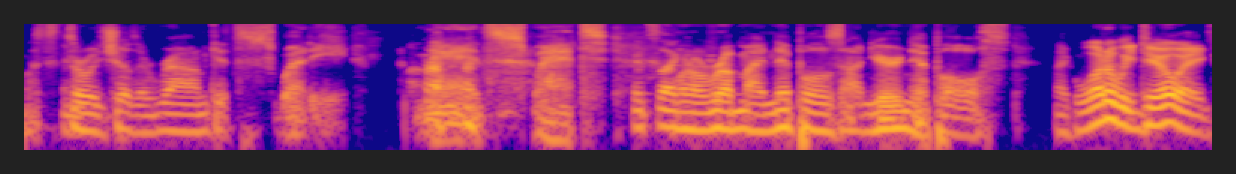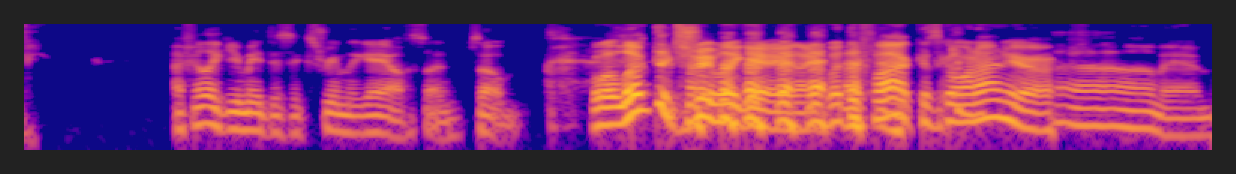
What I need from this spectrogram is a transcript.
Let's throw each other around, get sweaty. Man, sweat. it's like I want to rub my nipples on your nipples. Like, what are we doing? I feel like you made this extremely gay all of a sudden. So, Well, it looked extremely gay. Like, what the fuck is going on here? oh man,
